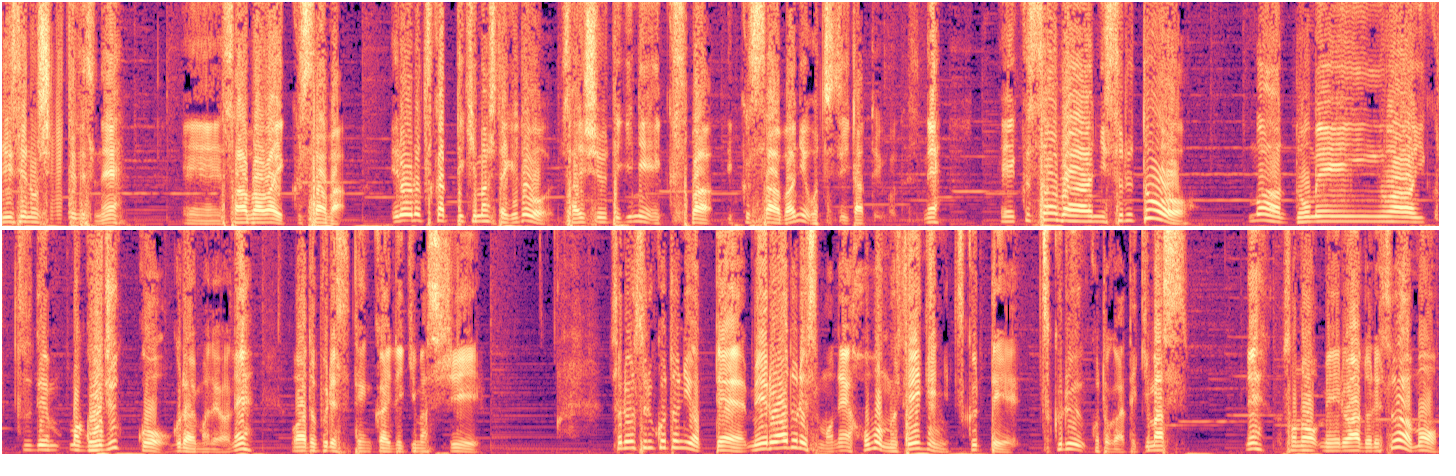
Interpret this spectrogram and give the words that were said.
老舗の老舗ですね。えー、サーバーは X サーバー。いろいろ使ってきましたけど、最終的に X バー、X サーバーに落ち着いたということですね。X サーバーにすると、まあ、ドメインはいくつで、まあ、50個ぐらいまではね、ワードプレス展開できますし、それをすることによって、メールアドレスもね、ほぼ無制限に作って、作ることができます。ね、そのメールアドレスはも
